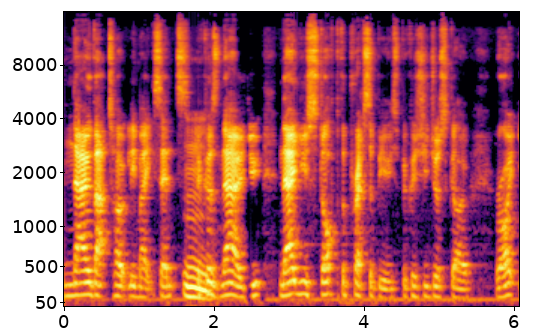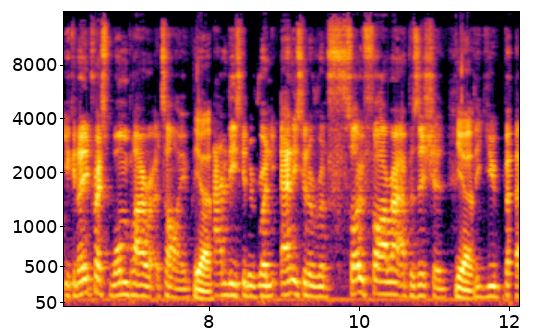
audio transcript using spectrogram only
now that totally makes sense Mm. because now you now you stop the press abuse because you just go right. You can only press one player at a time, yeah, and he's going to run, and he's going to run so far out of position yeah, that you better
